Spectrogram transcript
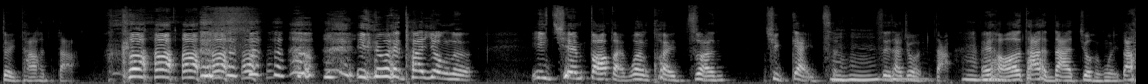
对，它很大，因为他用了一千八百万块砖去盖成，嗯、所以它就很大。哎、好，它很大就很伟大。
